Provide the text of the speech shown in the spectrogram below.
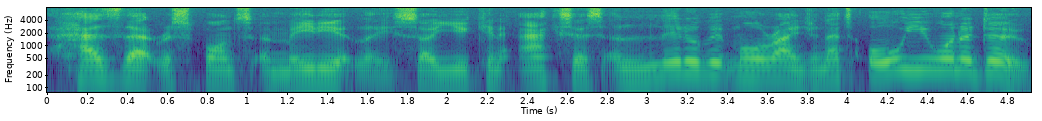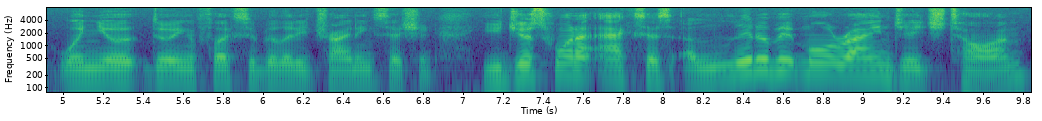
has that response immediately. So you can access a little bit more range. And that's all you want to do when you're doing a flexibility training session. You just want to access a little bit more range each time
